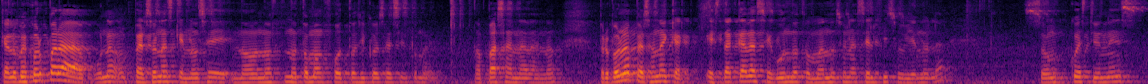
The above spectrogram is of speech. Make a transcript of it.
que a lo mejor para una, personas que no, se, no, no, no toman fotos y cosas así es como no pasa nada, ¿no? Pero para una persona que está cada segundo tomándose una selfie y subiéndola, son cuestiones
